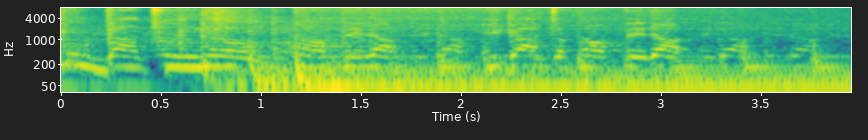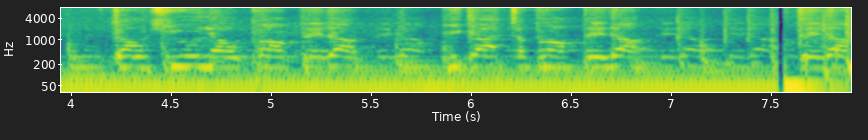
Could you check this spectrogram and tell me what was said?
You got to know, pump it up. You got to pump it up. Don't you know, pump it up. You got to pump it up. Pump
